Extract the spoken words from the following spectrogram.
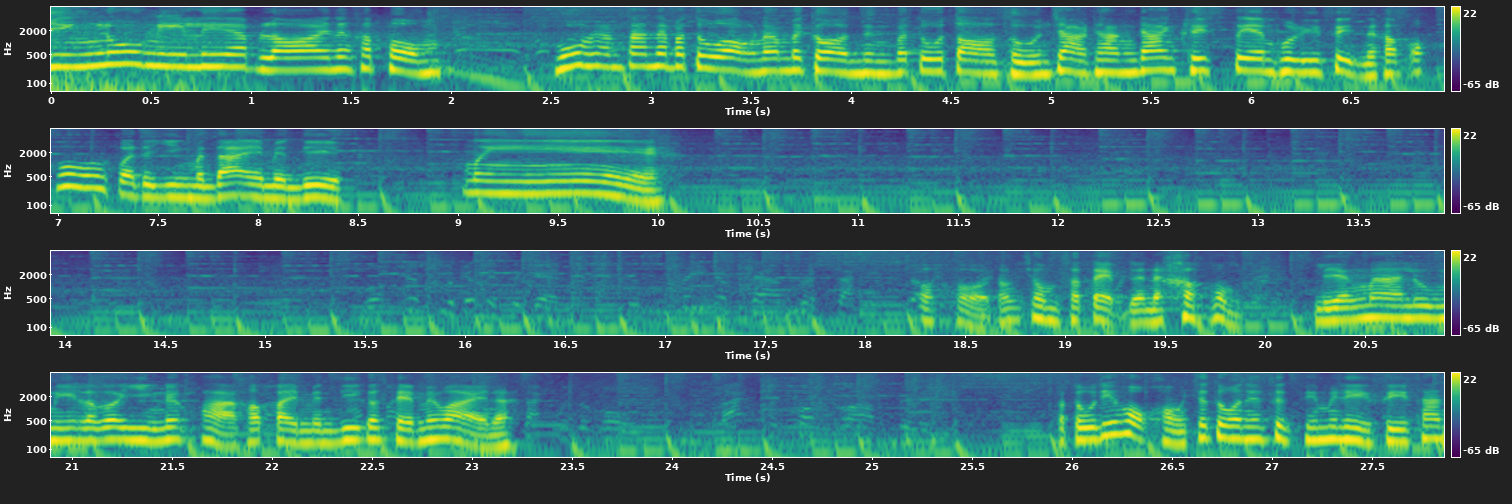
ยิงลูกนี้เรียบร้อยนะครับผมวูฟแฮมตันได้ประตูออกนำไปก่อน 1 ประตูต่อศูนย์จากทางด้านคริสเตียนพูลิสิตนะครับ โอ้โหกว่าจะยิงมันได้เมนดี้นี่โอ้โห ต้องชมสเต็ปด้วยนะครับผม เลี้ยงมาลูกนี้แล้วก็ยิงด้วยขวาเข้าไปเมนดี้ก็เซฟไม่ไหวนะ ประตูที่ 6 ของเจ้าตัวในศึกพรีเมียร์ลีกซีซั่น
